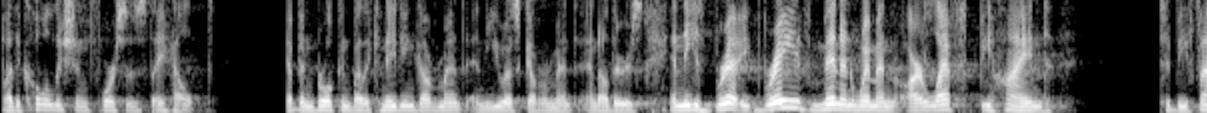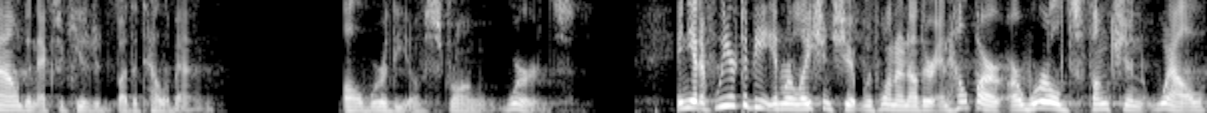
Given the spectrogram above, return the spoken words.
by the coalition forces they helped have been broken by the Canadian government and the US government and others. And these brave men and women are left behind to be found and executed by the Taliban all worthy of strong words. And yet, if we are to be in relationship with one another and help our, our worlds function well,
